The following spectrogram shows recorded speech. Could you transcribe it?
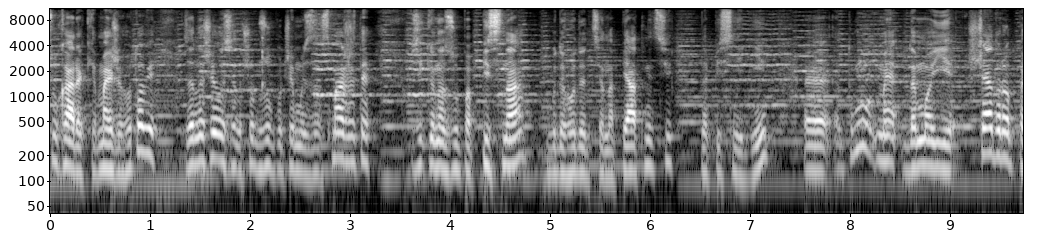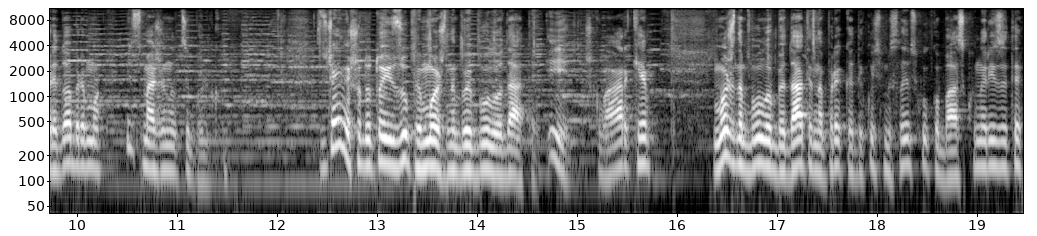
Сухарики майже готові. Залишилося, щоб зупу чимось засмажити. Оскільки у нас зупа пісна, буде годитися на п'ятниці, на пісні дні. Е, тому ми дамо її щедро, придобримо підсмажену цибульку. Звичайно, що до тої зупи можна би було дати і шкварки. Можна було би дати, наприклад, якусь мисливську кобаску нарізати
